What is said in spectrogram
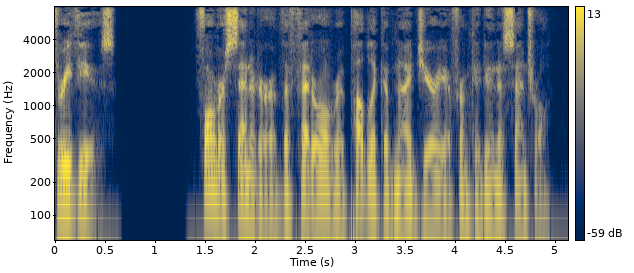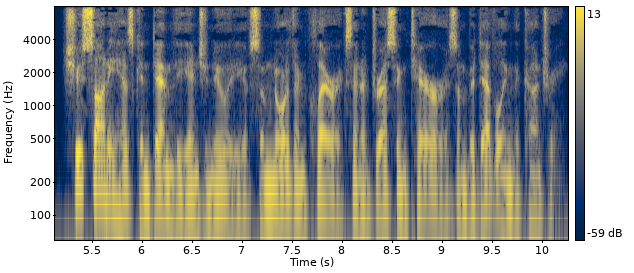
Three views. Former Senator of the Federal Republic of Nigeria from Kaduna Central, Shehu Sani has condemned the ingenuity of some northern clerics in addressing terrorism bedeviling the country.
